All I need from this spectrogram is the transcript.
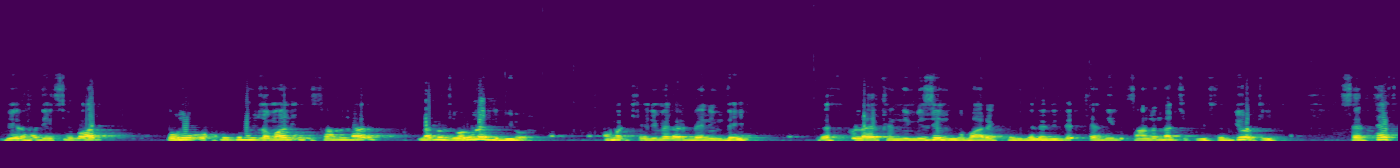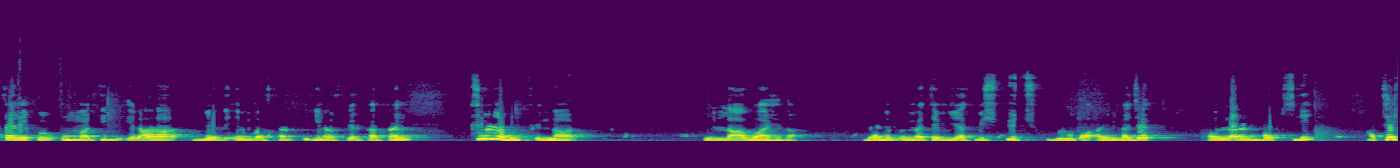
bir hadisi var. Onu okuduğum zaman insanların zoruna gidiyor. Ama kelimeler benim değil. Resulullah Efendimizin mübarek kelimeleridir. Kendi lisanından çıkmıştır. Diyor ki Seteftariku ummeti ila bid'in ve sab'ine firkaten kulluhum finnar illa vahida. Benim ümmetim 73 gruba ayrılacak. Onların hepsi ateş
